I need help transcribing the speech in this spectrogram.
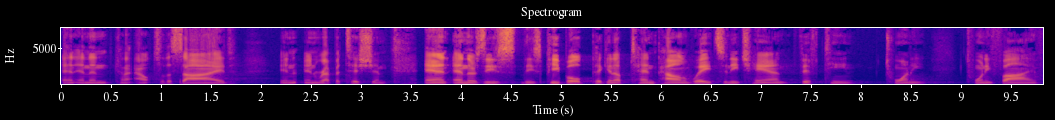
and, and then kind of out to the side in, in repetition. And, and there's these, these people picking up 10 pound weights in each hand 15, 20, 25.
